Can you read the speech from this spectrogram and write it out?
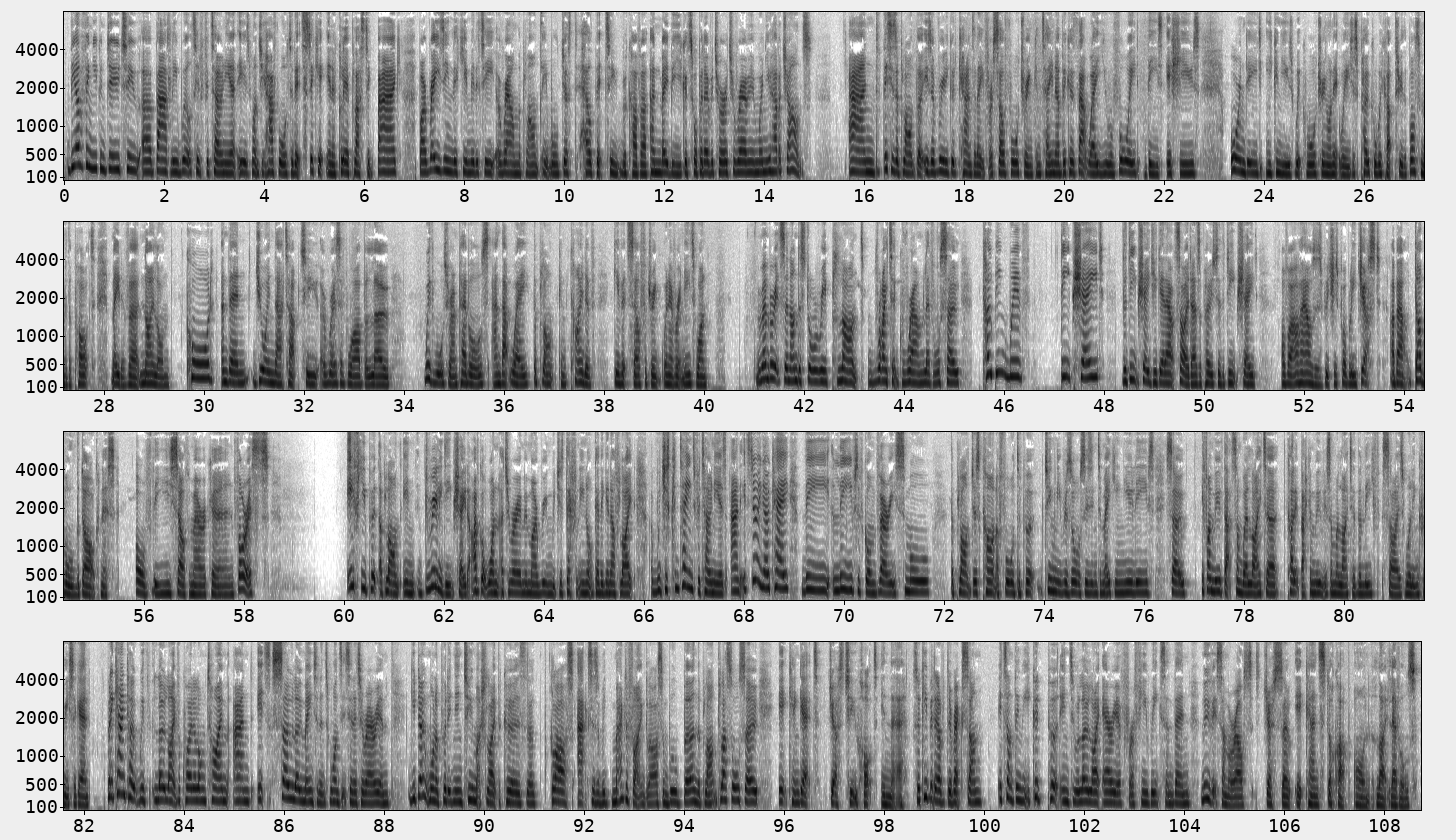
The other thing you can do to a badly wilted Fittonia is once you have watered it, stick it in a clear plastic bag. By raising the humidity around the plant, it will just help it to recover. And maybe you could swap it over to a terrarium when you have a chance. And this is a plant that is a really good candidate for a self watering container because that way you avoid these issues. Or indeed, you can use wick watering on it where you just poke a wick up through the bottom of the pot made of a nylon cord and then join that up to a reservoir below with water and pebbles, and that way the plant can kind of give itself a drink whenever it needs one. Remember, it's an understory plant right at ground level, so coping with deep shade, the deep shade you get outside as opposed to the deep shade of our houses, which is probably just about double the darkness of the South American forests, if you put a plant in really deep shade, I've got one a terrarium in my room which is definitely not getting enough light, which is contains Fittonias and it's doing okay. The leaves have gone very small. The plant just can't afford to put too many resources into making new leaves. So if I move that somewhere lighter, cut it back and move it somewhere lighter, the leaf size will increase again. But it can cope with low light for quite a long time, and it's so low maintenance once it's in a terrarium you don't want to put it in too much light because the glass acts as a big magnifying glass and will burn the plant. Plus, also, it can get just too hot in there. So keep it out of direct sun. It's something that you could put into a low light area for a few weeks and then move it somewhere else just so it can stock up on light levels.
